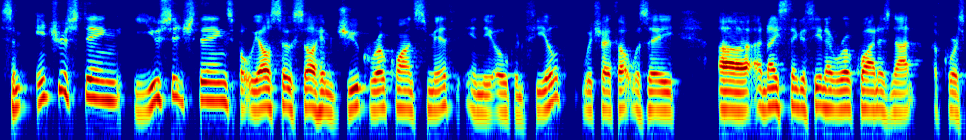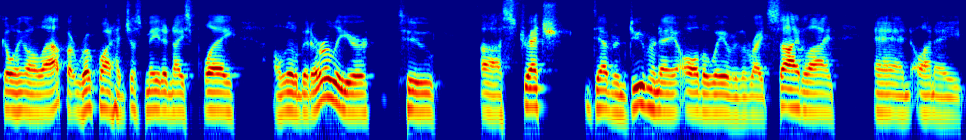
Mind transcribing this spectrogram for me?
some interesting usage things, but we also saw him juke Roquan Smith in the open field, which I thought was a uh, a nice thing to see. Now Roquan is not, of course, going all out, but Roquan had just made a nice play a little bit earlier to uh, stretch Devin Duvernay all the way over the right sideline. And on a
